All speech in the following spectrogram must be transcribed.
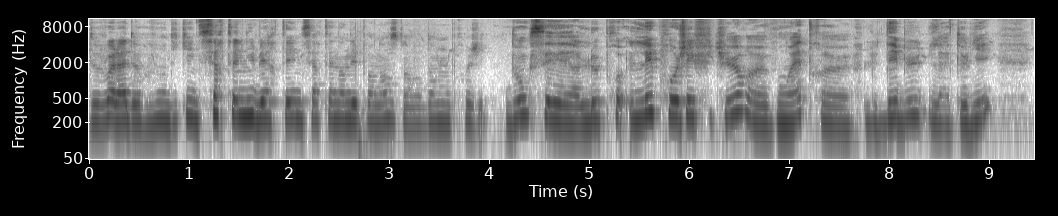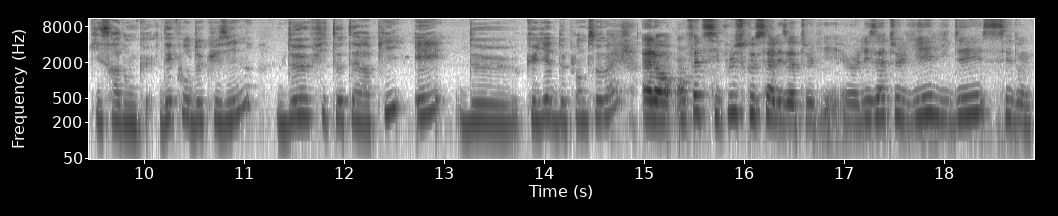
voilà, de revendiquer une certaine liberté, une certaine indépendance dans, mon projet. Donc c'est le les projets futurs euh, vont être euh, le début de l'atelier, qui sera donc des cours de cuisine, de phytothérapie et de cueillette de plantes sauvages Alors en fait c'est plus que ça les ateliers. Euh, les ateliers, l'idée c'est donc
